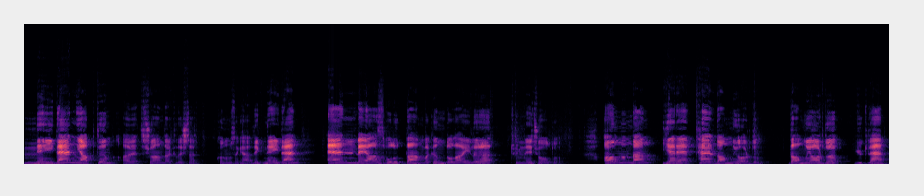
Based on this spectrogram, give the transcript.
neyden yaptım? Evet şu anda arkadaşlar konumuza geldik. Neyden? En beyaz buluttan. Bakın dolaylı tümleç oldu. Alnından yere ter damlıyordu. Damlıyordu yüklem.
